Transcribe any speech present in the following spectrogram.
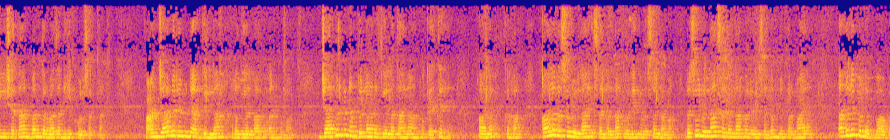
یعنی شیطان بند دروازہ نہیں کھول سکتا۔ فعن جابر بن عبد اللہ رضی اللہ عنہما، جابر بن عبد اللہ رضی اللہ تعالی عنہ کہتے ہیں، قالا، کہا، قال رسول اللہ صلی اللہ علیہ وسلم رسول اللہ صلی اللہ علیہ وسلم نے فرمایا، اغلق الابواب،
